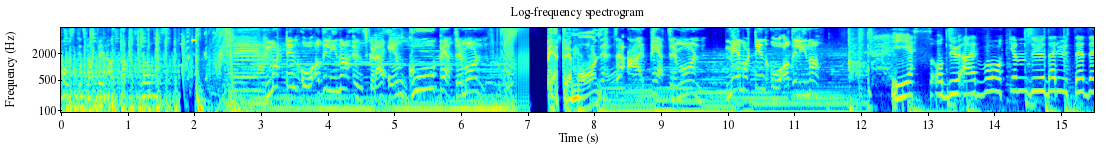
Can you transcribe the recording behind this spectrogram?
Post-It-lapper av Dr. Jones. Martin og Adelina ønsker deg en god P3-morgen. P3morgen. Dette er P3-morgen med Martin og Adelina. Yes, og du er våken, du der ute. Det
